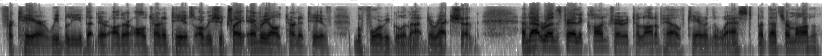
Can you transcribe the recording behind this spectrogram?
for care. We believe that there are other alternatives, or we should try every alternative before we go in that direction. And that runs fairly contrary to a lot of healthcare in the West, but that's our model.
